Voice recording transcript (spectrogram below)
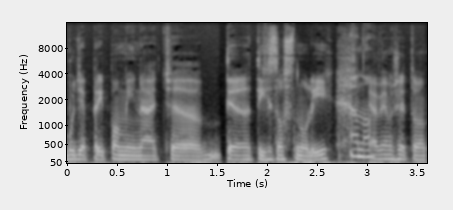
bude pripomínať uh, tých zosnulých. Ano. Ja viem, že to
